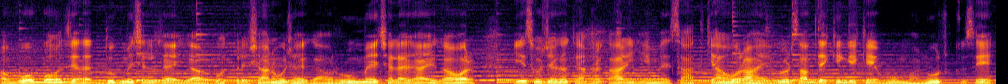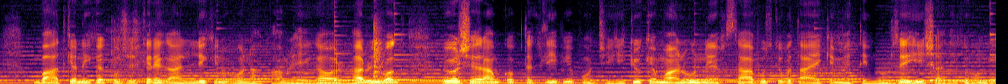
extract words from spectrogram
वो बहुत ज़्यादा दुख में चला जाएगा और बहुत परेशान हो जाएगा और रूम में चला जाएगा और ये सोचेगा कि आखिरकार ये मेरे साथ क्या हो रहा है। व्यूर्स आप देखेंगे कि वो मानूर से बात करने की कोशिश करेगा, लेकिन वो नाकाम रहेगा और हर वक्त व्यूअर शहराम को अब तकलीफ़ ही पहुंचेगी, क्योंकि मानूर ने साफ़ उसको बताया कि मैं तैमूर से ही शादी करूँगी।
